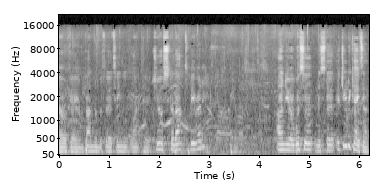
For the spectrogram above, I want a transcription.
Okay, and band number 13 look like they're just about to be ready. On your whistle, Mr. Adjudicator.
